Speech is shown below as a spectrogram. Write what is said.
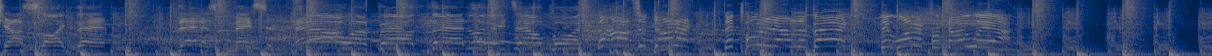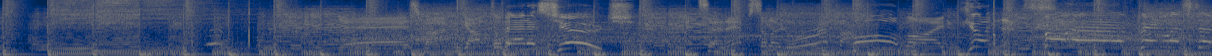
just like that. That is massive. How about that, Louis Delport? The Hearts have done it! They've pulled it out of the bag! They won it from nowhere! Yes, Martin Guptill. That is huge. It's an absolute ripper. Oh my goodness! Bottom! Ben Lister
